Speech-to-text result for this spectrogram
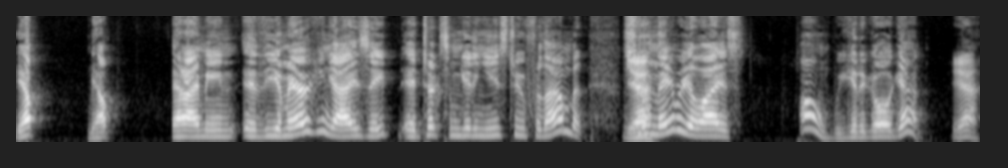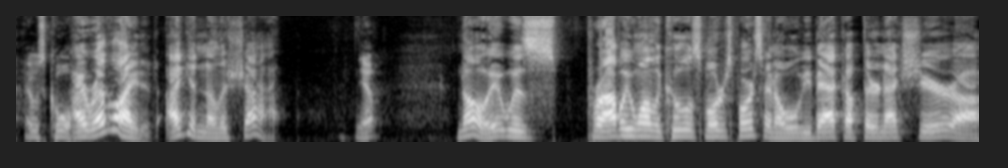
Yep, yep. And I mean, uh, the American guys, they it took some getting used to for them, but Yeah. soon they realized, oh, we get to go again. Yeah, it was cool. I red lighted. I get another shot. yep. No, it was probably one of the coolest motorsports. I know we'll be back up there next year. Uh,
